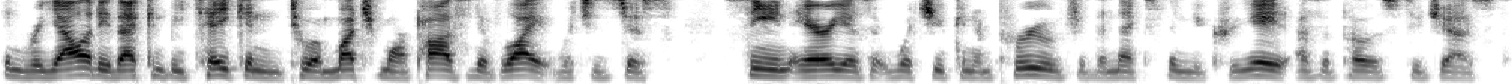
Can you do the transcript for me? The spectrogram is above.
in reality that can be taken to a much more positive light, which is just seeing areas at which you can improve for the next thing you create as opposed to just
